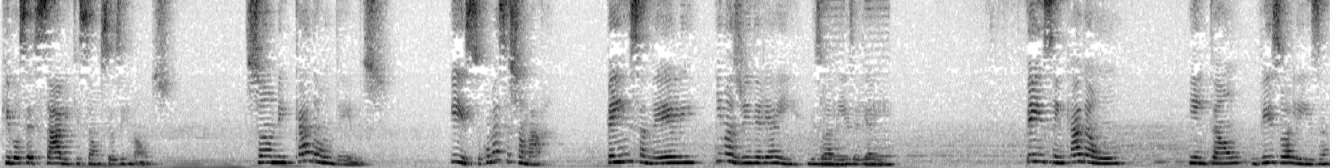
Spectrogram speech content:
que você sabe que são seus irmãos. Chame cada um deles. Isso, comece a chamar. Pensa nele, imagine ele aí, visualize ele aí. Pensa em cada um E então visualiza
